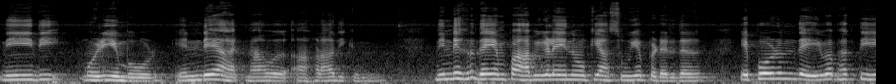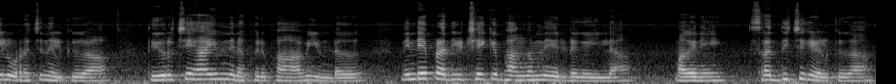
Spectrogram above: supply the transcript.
നീതി മൊഴിയുമ്പോൾ എന്റെ ആത്മാവ് ആഹ്ലാദിക്കും. നിന്റെ ഹൃദയം പാപികളെ നോക്കി അസൂയപ്പെടരുത്. എപ്പോഴും ദൈവഭക്തിയിൽ ഉറച്ചു നിൽക്കുക. തീർച്ചയായും നിനക്കൊരു ഭാവിയുണ്ട്. നിന്റെ പ്രതീക്ഷയ്ക്ക് ഭംഗം നേരിടുകയില്ല. മകനെ ശ്രദ്ധിച്ചു കേൾക്കുക.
